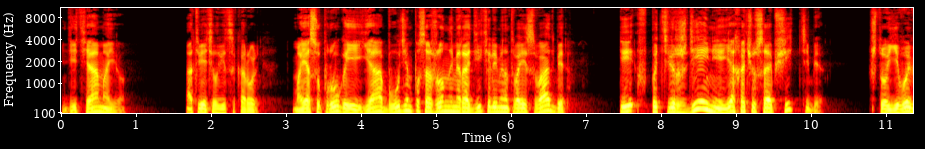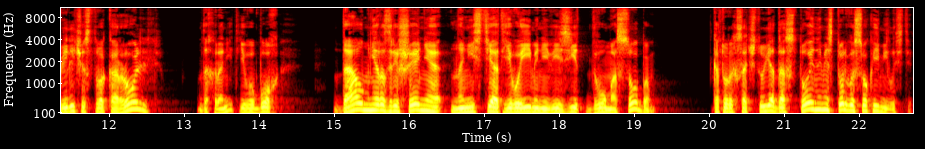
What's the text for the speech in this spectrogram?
«Дитя мое», — ответил вице-король, — «моя супруга и я будем посаженными родителями на твоей свадьбе, и в подтверждение я хочу сообщить тебе, что его величество король, да хранит его Бог, дал мне разрешение нанести от его имени визит двум особам, которых сочту я достойными столь высокой милости.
